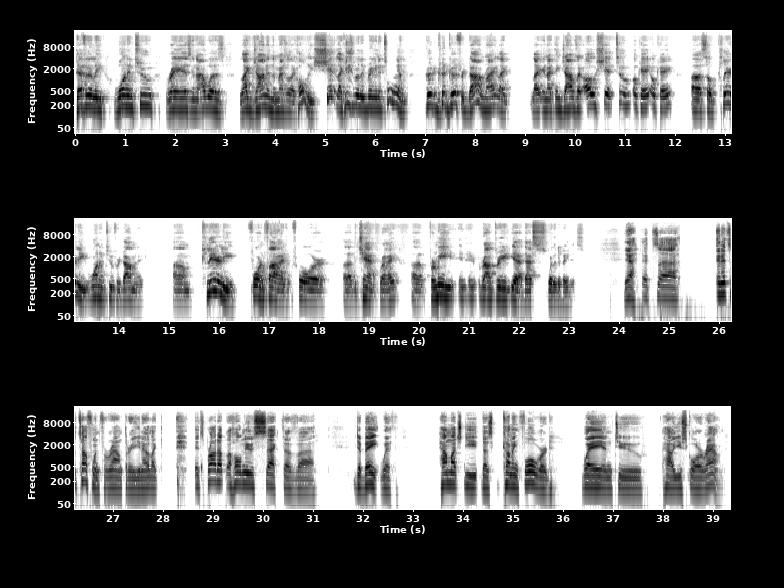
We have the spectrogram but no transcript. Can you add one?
definitely one and two Reyes, and I was like John in the match. I was like, holy shit! Like he's really bringing it to him. Good, good, good for Dom, right? Like, like, and I think John was like, oh shit, too. Okay, okay. Uh, so clearly one and two for Dominic. Um, clearly four and five for uh, the champ, right? Uh, for me, in, in round three, yeah, that's where the debate is. Yeah, it's uh, and it's a tough one for round three. You know, like it's brought up a whole new sect of uh, debate with how much do you, does coming forward weigh into how you score a round?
